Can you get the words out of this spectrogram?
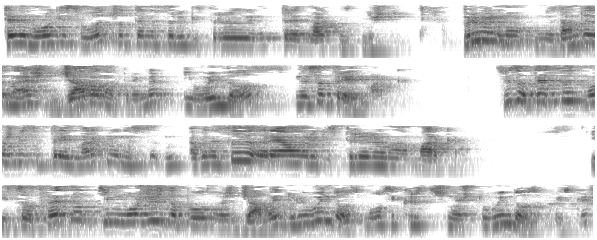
те не могат да ги свалят, защото те не са регистрирали трейдмарк с нищо. Примерно, не знам да знаеш, Java, например, и Windows не са трейдмарк. В смисъл, те са, може би са трейдмарк, но не са, абе не са реално регистрирана марка. И съответно ти можеш да ползваш Java и дори Windows. Може да си кръстиш нещо Windows, ако искаш,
